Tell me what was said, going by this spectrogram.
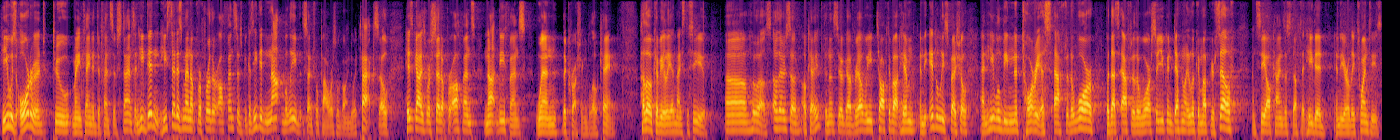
he was ordered to maintain a defensive stance, and he didn't. He set his men up for further offensives because he did not believe that Central Powers were going to attack. So his guys were set up for offense, not defense, when the crushing blow came. Hello, Caviglia. Nice to see you. Um, who else? Oh, there's, uh, okay, D'Annunzio Gabriel. We talked about him in the Italy special, and he will be notorious after the war, but that's after the war, so you can definitely look him up yourself and see all kinds of stuff that he did in the early 20s.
